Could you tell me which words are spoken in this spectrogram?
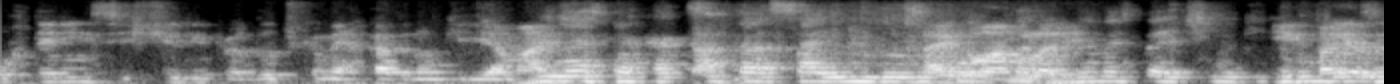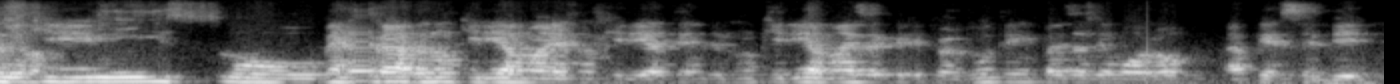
por terem insistido em produtos que o mercado não queria mais? Vem mais para cá que tá. você está saindo Sai do ângulo ali. mais pertinho. Que empresas que Isso. o mercado não queria mais, não queria atender, não queria mais aquele produto e a empresa demorou a perceber.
